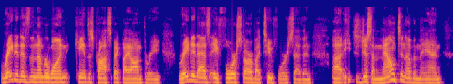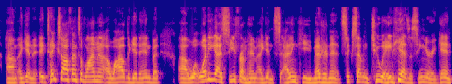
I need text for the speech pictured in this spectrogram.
rated as the number one Kansas prospect by On Three, rated as a four star by Two Four Seven. Uh, he's just a mountain of a man. Um, again, it, it, takes offensive linemen a while to get in, but uh, what, what do you guys see from him? Again, I think he measured in at 6'7, 280 as a senior. Again,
